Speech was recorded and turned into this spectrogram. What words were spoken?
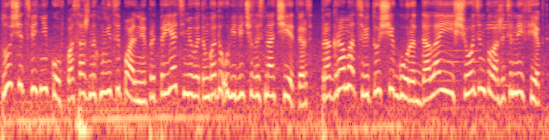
Площадь цветников, посаженных муниципальными предприятиями, в этом году увеличилась на четверть. Программа «Цветущий город» дала ей еще один положительный эффект.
